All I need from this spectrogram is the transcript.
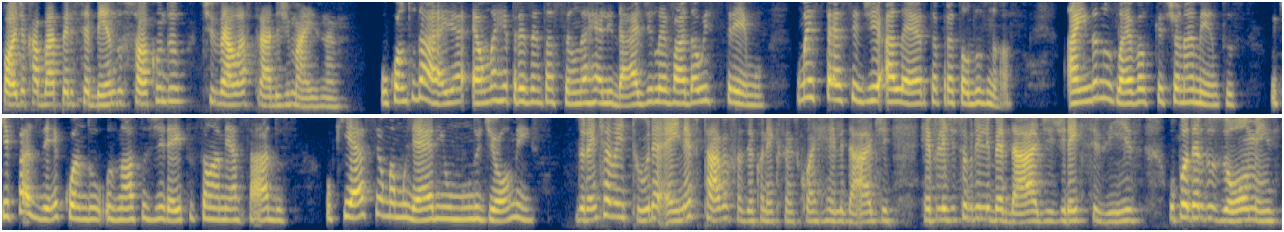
pode acabar percebendo só quando tiver lastrado demais, né? O conto da Aya é uma representação da realidade levada ao extremo, uma espécie de alerta para todos nós. Ainda nos leva aos questionamentos: o que fazer quando os nossos direitos são ameaçados? O que é ser uma mulher em um mundo de homens? Durante a leitura, é inevitável fazer conexões com a realidade, refletir sobre liberdade, direitos civis, o poder dos homens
